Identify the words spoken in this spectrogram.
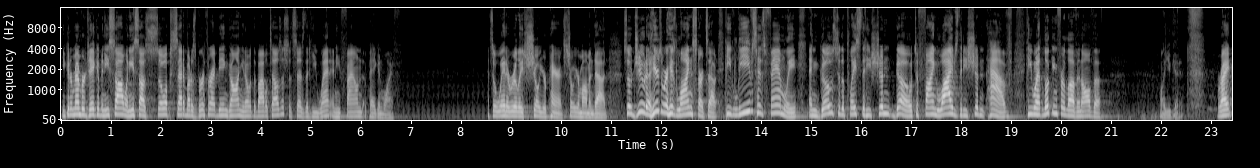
You can remember Jacob and Esau when Esau's so upset about his birthright being gone. You know what the Bible tells us? It says that he went and he found a pagan wife. It's a way to really show your parents, show your mom and dad. So, Judah, here's where his line starts out. He leaves his family and goes to the place that he shouldn't go to find wives that he shouldn't have. He went looking for love in all the well, you get it, right?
